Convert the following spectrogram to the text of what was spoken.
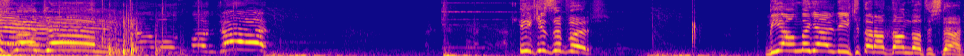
Osmancan Bravo Osmancan. 2-0. Bir anda geldi iki taraftan da atışlar.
